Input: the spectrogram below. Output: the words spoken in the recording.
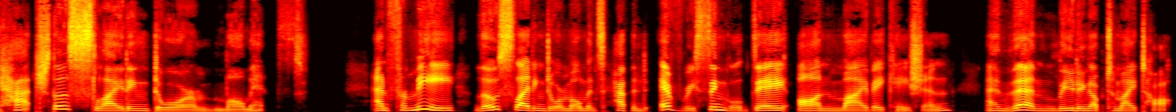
catch those sliding door moments. And for me, those sliding door moments happened every single day on my vacation and then leading up to my talk.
